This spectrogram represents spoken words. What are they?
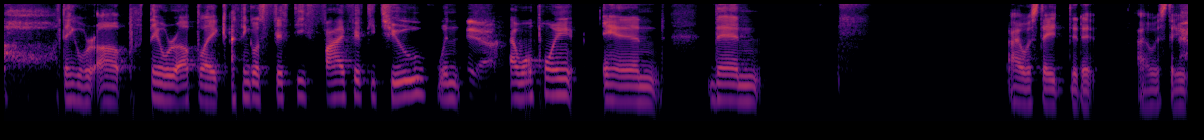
oh, they were up. They were up like, I think it was 55, 52 when Yeah, at one point, And then Iowa State did it. Iowa State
